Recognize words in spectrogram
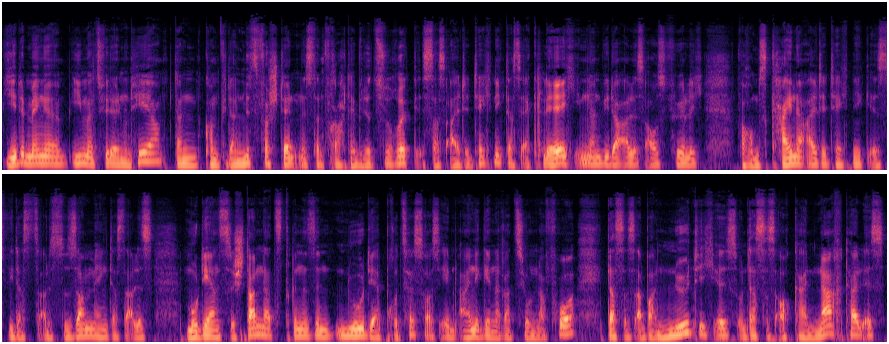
jede Menge E-Mails wieder hin und her. Dann kommt wieder ein Missverständnis, dann fragt er wieder zurück, ist das alte Technik? Das erkläre ich ihm dann wieder alles ausführlich, warum es keine alte Technik ist, wie das alles zusammenhängt, dass da alles modernste Standards drin sind. Nur der Prozessor ist eben eine Generation davor, dass das aber nötig ist und dass das auch kein Nachteil ist,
